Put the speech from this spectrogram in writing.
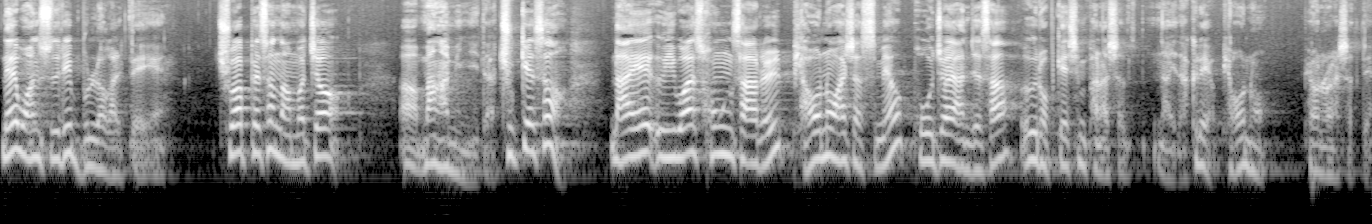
내 원수들이 물러갈 때에 주 앞에서 넘어져 어, 망함입니다. 주께서 나의 의와 송사를 변호하셨으며 보좌에 앉아서 의롭게 심판하셨나이다. 그래요. 변호, 변호를 하셨대요.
